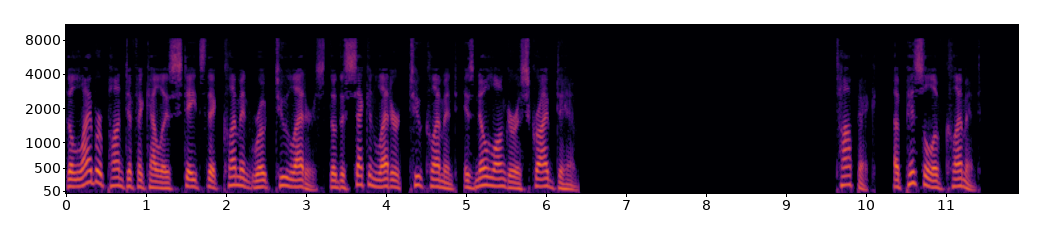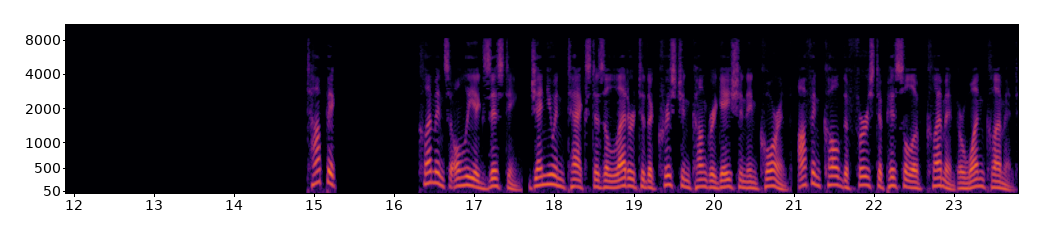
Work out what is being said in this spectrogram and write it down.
the Liber Pontificalis states that Clement wrote two letters though the second letter, to Clement, is no longer ascribed to him. Epistle of Clement Clement's only existing, genuine text is a letter to the Christian congregation in Corinth, often called the First Epistle of Clement or 1 Clement.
